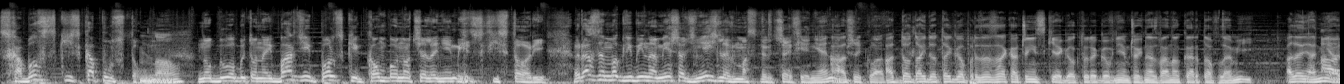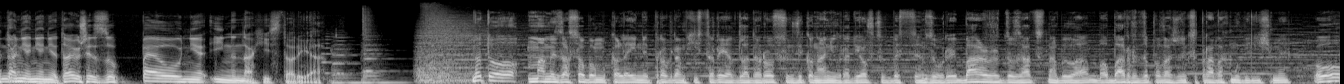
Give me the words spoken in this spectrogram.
Schabowski z kapustą. No. No byłoby to najbardziej polskie kombo na ciele Niemiec w historii. Razem mogliby namieszać nieźle w Masterchefie, nie? Na A, przykład. a dodaj do tego prezesa Kaczyńskiego, którego w Niemczech nazwano kartoflem i... Ale nie, A, to nie. nie, nie, nie, to już jest zupełnie inna historia. No to mamy za sobą kolejny program Historia dla dorosłych w wykonaniu radiowców bez cenzury. Bardzo zacna była, bo o bardzo poważnych sprawach mówiliśmy. O,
